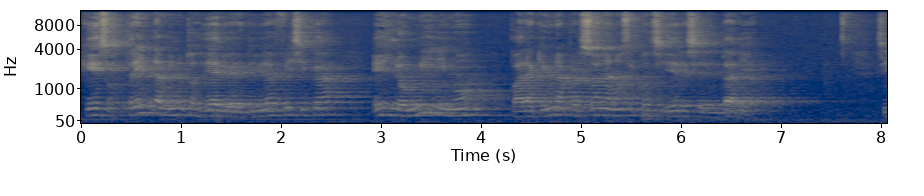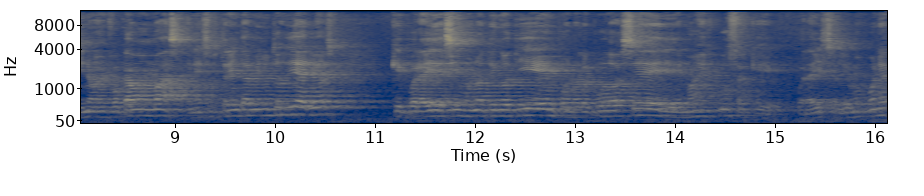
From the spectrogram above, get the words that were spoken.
Que esos 30 minutos diarios de actividad física es lo mínimo para que una persona no se considere sedentaria. Si nos enfocamos más en esos 30 minutos diarios, que por ahí decimos no tengo tiempo, no lo puedo hacer y demás excusas que por ahí solemos poner,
